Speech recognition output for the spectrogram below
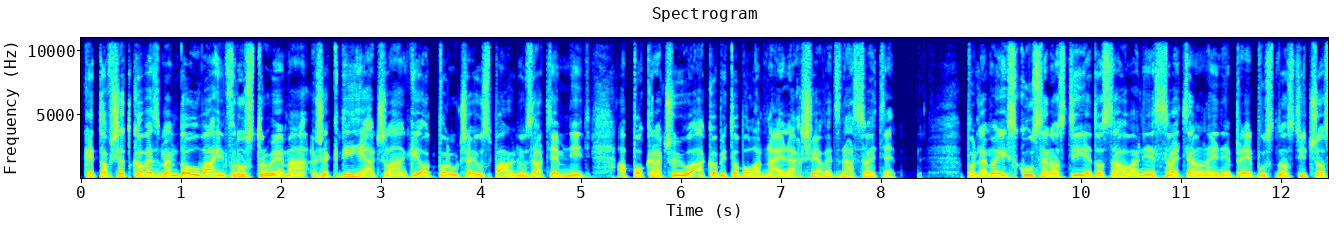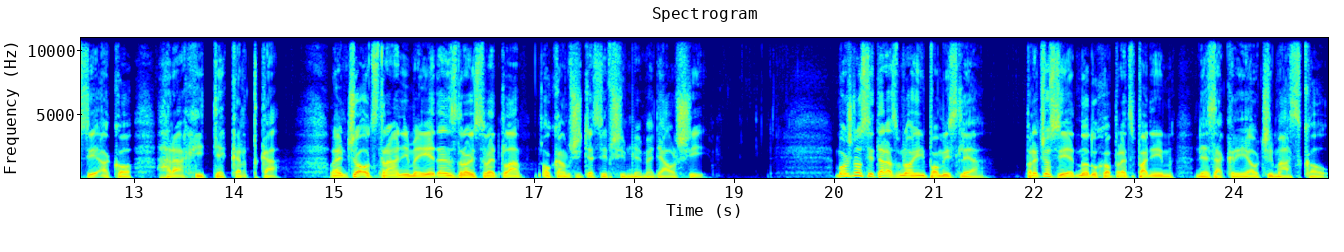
Keď to všetko vezmem do úvahy, frustruje ma, že knihy a články odporúčajú spálňu zatemniť a pokračujú, ako by to bola najľahšia vec na svete. Podľa mojich skúseností je dosahovanie svetelnej nepriepustnosti čosi ako hra chytte krtka. Len čo odstránime jeden zdroj svetla, okamžite si všimneme ďalší. Možno si teraz mnohí pomyslia, prečo si jednoducho pred spaním nezakrie oči maskou.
